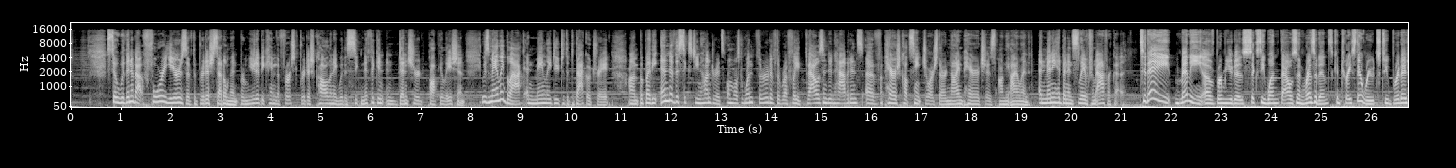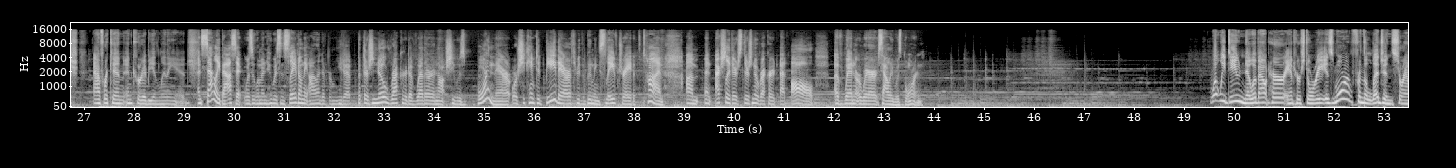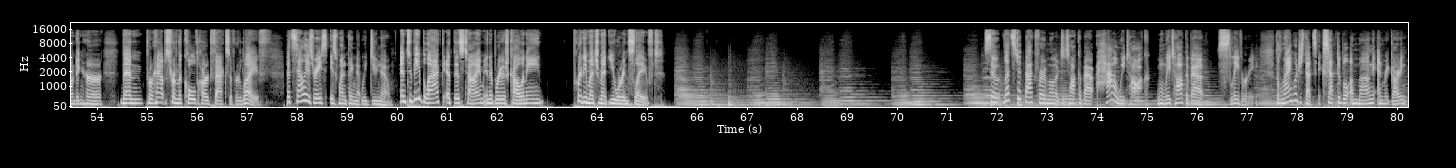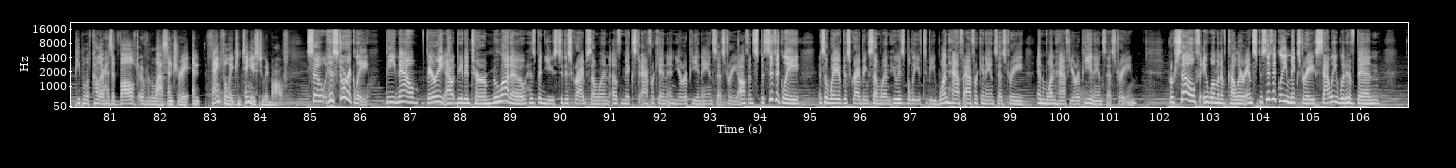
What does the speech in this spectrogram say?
So, within about four years of the British settlement, Bermuda became the first British colony with a significant indentured population. It was mainly black and mainly due to the tobacco trade. Um, but by the end of the 1600s, almost one third of the roughly 1,000 inhabitants of a parish called St. George, there are nine parishes on the island, and many had been enslaved from Africa. Today, many of Bermuda's 61,000 residents can trace their roots to British, African, and Caribbean lineage. And Sally Bassett was a woman who was enslaved on the island of Bermuda, but there's no record of whether or not she was born there or she came to be there through the booming slave trade at the time. Um, and actually, there's there's no record at all of when or where Sally was born. What we do know about her and her story is more from the legends surrounding her than perhaps from the cold, hard facts of her life. But Sally's race is one thing that we do know. And to be black at this time in a British colony pretty much meant you were enslaved. So let's step back for a moment to talk about how we talk when we talk about slavery. The language that's acceptable among and regarding people of color has evolved over the last century and thankfully continues to evolve. So, historically, the now very outdated term mulatto has been used to describe someone of mixed African and European ancestry, often specifically as a way of describing someone who is believed to be one half African ancestry and one half European ancestry. Herself a woman of color and specifically mixed race, Sally would have been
